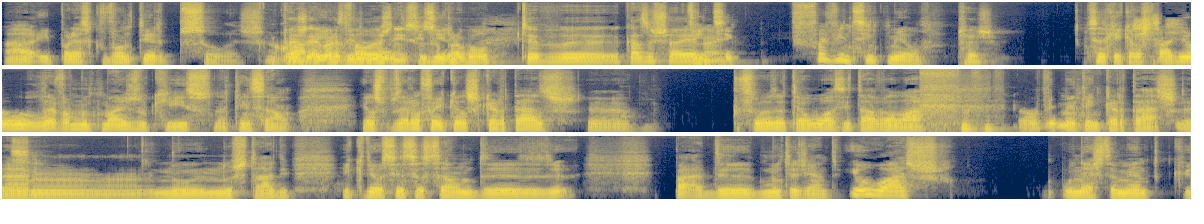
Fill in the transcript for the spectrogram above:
Ah, e parece que vão ter pessoas. Pois, agora, agora falas nisso, o Super Bowl teve casa cheia, 25, não é? Foi 25 mil. Pois. Sei que aquele estádio leva muito mais do que isso, atenção. Eles puseram foi aqueles cartazes, uh, pessoas, até o Ozzy estava lá, obviamente em cartaz, um, no, no estádio, e que deu a sensação de, de, de muita gente. Eu acho honestamente que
